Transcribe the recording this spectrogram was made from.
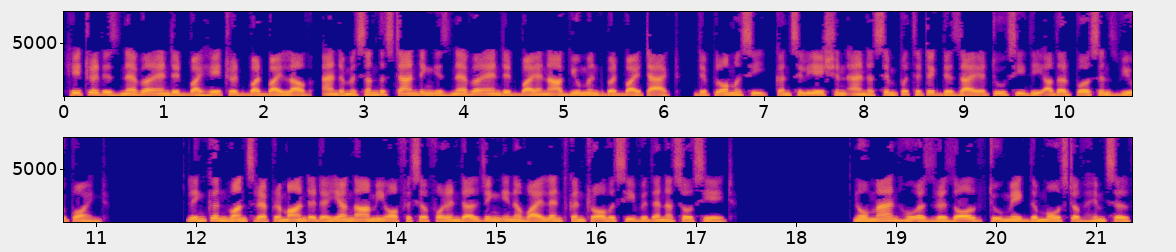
Hatred is never ended by hatred but by love, and a misunderstanding is never ended by an argument but by tact, diplomacy, conciliation, and a sympathetic desire to see the other person's viewpoint. Lincoln once reprimanded a young army officer for indulging in a violent controversy with an associate. No man who has resolved to make the most of himself,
